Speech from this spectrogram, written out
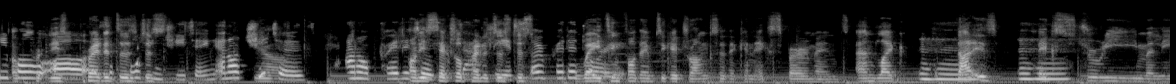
people pre- are predators supporting just- cheating and are Yeah. cheaters and are predators. These sexual exactly. predators It's just so predatory. Waiting for them to get drunk so they can experiment. And like Mhm, that is mhm, extremely,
